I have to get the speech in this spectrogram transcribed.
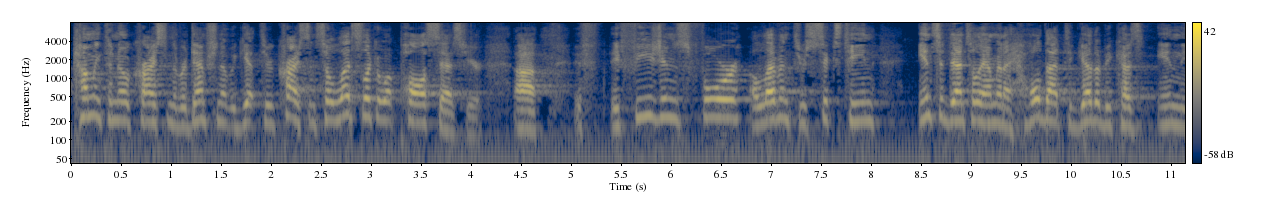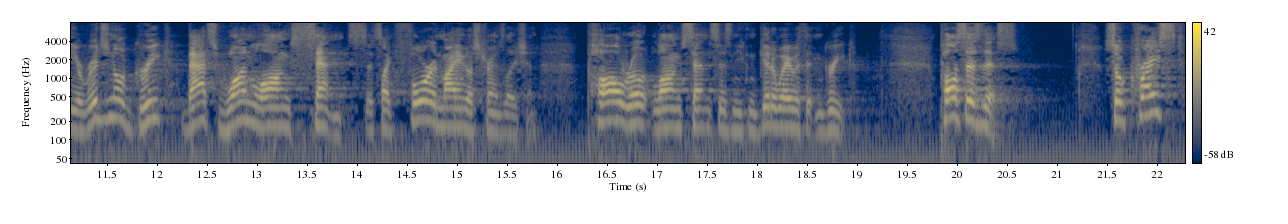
coming to know Christ and the redemption that we get through Christ. And so let's look at what Paul says here. Uh, Ephesians 4 11 through 16 Incidentally, I'm going to hold that together because in the original Greek, that's one long sentence. It's like four in my English translation. Paul wrote long sentences, and you can get away with it in Greek. Paul says this So Christ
